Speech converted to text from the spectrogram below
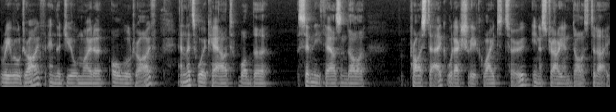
rear wheel drive and the dual motor all wheel drive. And let's work out what the $70,000 price tag would actually equate to in Australian dollars today.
